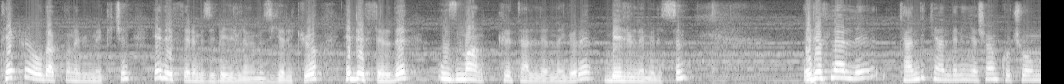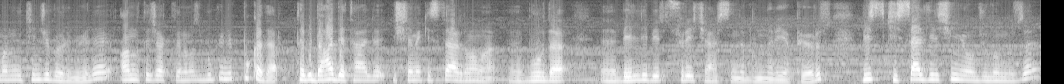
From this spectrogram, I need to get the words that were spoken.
tekrar odaklanabilmek için hedeflerimizi belirlememiz gerekiyor. Hedefleri de uzman kriterlerine göre belirlemelisin. Hedeflerle kendi kendinin yaşam koçu olmanın ikinci bölümüyle anlatacaklarımız bugünlük bu kadar. Tabii daha detaylı işlemek isterdim ama e, burada e, belli bir süre içerisinde bunları yapıyoruz. Biz kişisel gelişim yolculuğumuza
